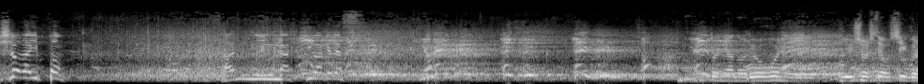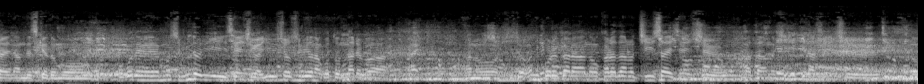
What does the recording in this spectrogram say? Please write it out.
白が1本3人が引き分けです本当にあの両方に優勝してほしいぐらいなんですけども、ここでもし緑選手が優勝するようなことになれば、あの非常にこれからあの体の小さい選手、またあのな選手の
